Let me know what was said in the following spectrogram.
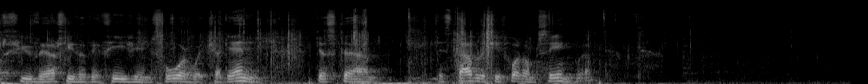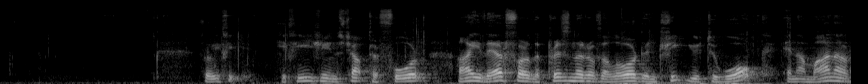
first few verses of Ephesians 4, which again just um, establishes what I'm saying. So, Ephesians chapter 4 I, therefore, the prisoner of the Lord, entreat you to walk in a manner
